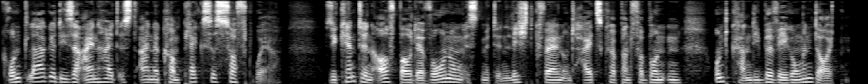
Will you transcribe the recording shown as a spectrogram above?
Grundlage dieser Einheit ist eine komplexe Software. Sie kennt den Aufbau der Wohnung, ist mit den Lichtquellen und Heizkörpern verbunden und kann die Bewegungen deuten.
